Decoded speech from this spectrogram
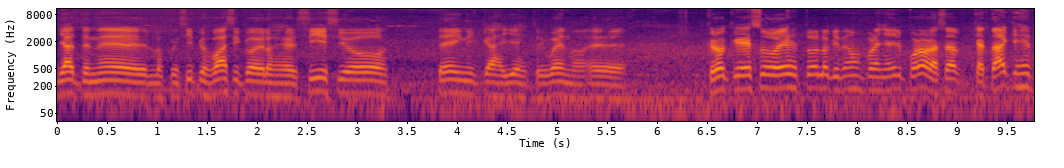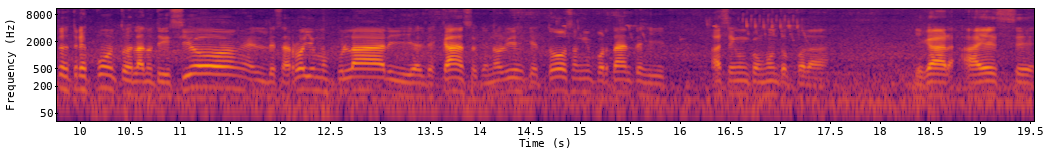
ya tener los principios básicos de los ejercicios, técnicas y esto. Y bueno, eh, creo que eso es todo lo que tenemos por añadir por ahora. O sea, que ataques estos tres puntos, la nutrición, el desarrollo muscular y el descanso. Que no olvides que todos son importantes y hacen un conjunto para llegar a ese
